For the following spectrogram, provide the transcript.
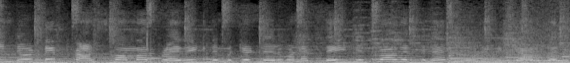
இண்டோடெக் டிரான்ஸ்ஃபார்மர் பிரைவேட் லிமிடெட் நிறுவனத்தை நிர்வாகத்தினர் மூடிவிட்டார்கள்.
